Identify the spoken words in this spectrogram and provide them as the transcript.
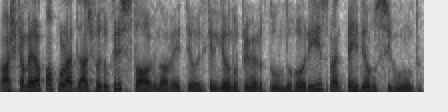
eu acho que a melhor popularidade foi do Cristóvão em 98, que ele ganhou no primeiro turno do Roriz, mas perdeu no segundo.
